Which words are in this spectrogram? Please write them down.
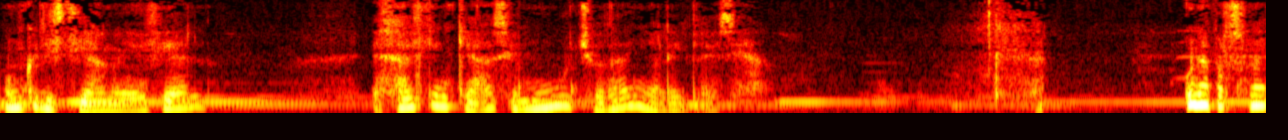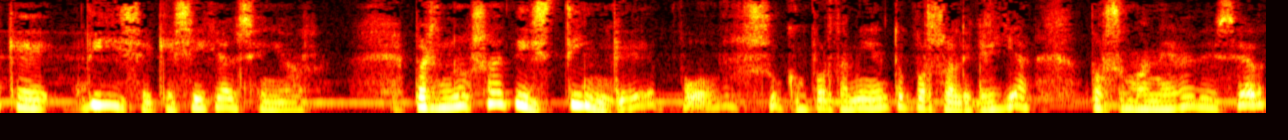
un cristiano infiel, es alguien que hace mucho daño a la iglesia. Una persona que dice que sigue al Señor, pero no se distingue por su comportamiento, por su alegría, por su manera de ser,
